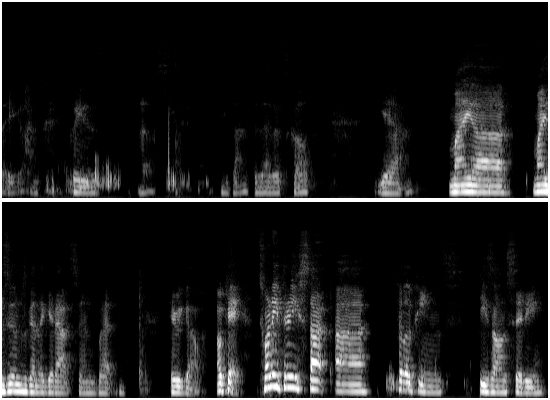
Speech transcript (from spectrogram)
there you go. Please. Is that, is that what it's called? Yeah. My uh my Zoom's gonna get out soon, but here we go. Okay. 23 start uh Philippines, Quezon City.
